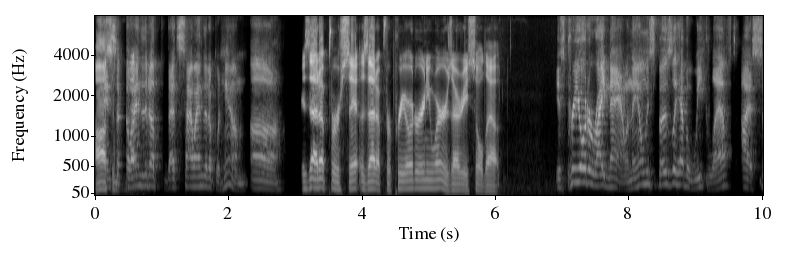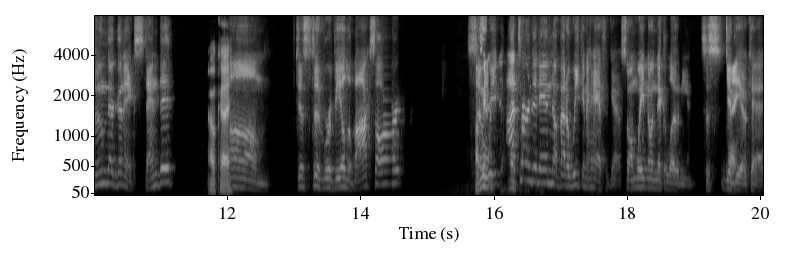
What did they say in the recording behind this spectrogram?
Awesome. And so I ended up. That's how I ended up with him. Uh, Is that up for sale? Is that up for pre-order anywhere? Or is that already sold out? it's pre-order right now, and they only supposedly have a week left. I assume they're going to extend it. Okay. Um, just to reveal the box art. So I'm gonna- we, I turned it in about a week and a half ago, so I'm waiting on Nickelodeon to s- give the okay.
